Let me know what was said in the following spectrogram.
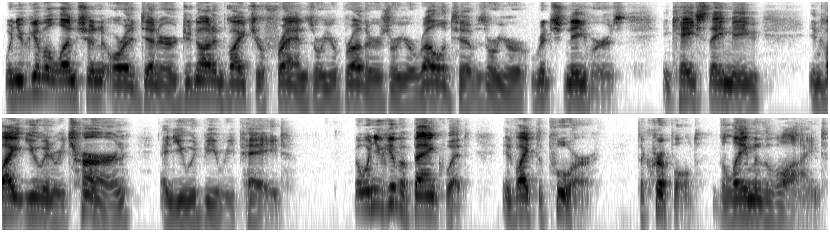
When you give a luncheon or a dinner, do not invite your friends or your brothers or your relatives or your rich neighbors, in case they may invite you in return and you would be repaid. But when you give a banquet, invite the poor, the crippled, the lame, and the blind,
